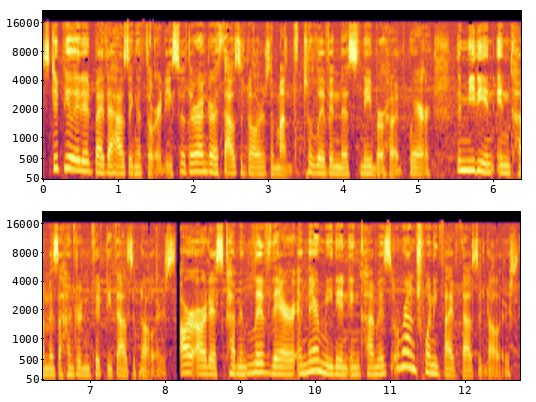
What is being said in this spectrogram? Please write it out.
stipulated by the Housing Authority. So they're under $1,000 a month to live in this neighborhood where the median income is $150,000. Our artists come and live there, and their median income is around $25,000.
